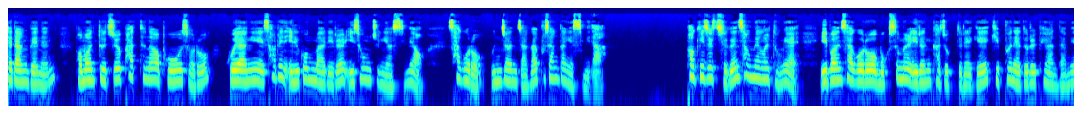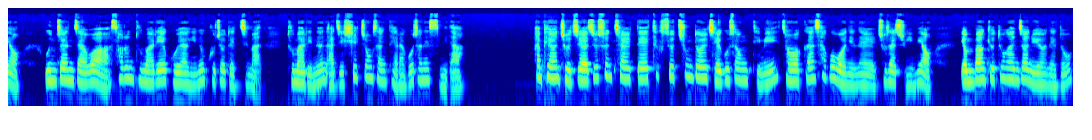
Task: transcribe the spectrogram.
해당 밴은 버먼트주 파트너 보호소로 고양이 37마리를 이송 중이었으며 사고로 운전자가 부상당했습니다. 퍼키즈 측은 성명을 통해 이번 사고로 목숨을 잃은 가족들에게 깊은 애도를 표한다며 운전자와 32마리의 고양이는 구조됐지만 두 마리는 아직 실종 상태라고 전했습니다. 한편 조지아주 순찰대 특수 충돌 재구성팀이 정확한 사고 원인을 조사 중이며 연방교통안전위원회도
